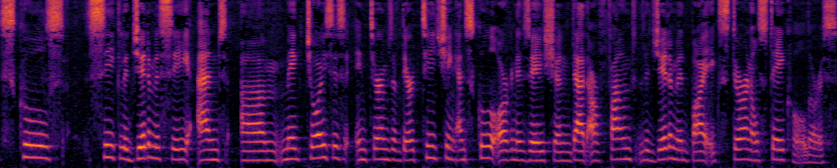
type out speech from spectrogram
schools seek legitimacy and um, make choices in terms of their teaching and school organization that are found legitimate by external stakeholders.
